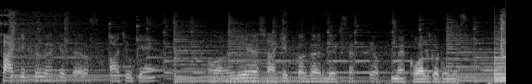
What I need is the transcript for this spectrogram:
साकिब के घर की तरफ़ आ चुके हैं और ये है साकिब का घर देख सकते हो मैं कॉल करूँगा उसको।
